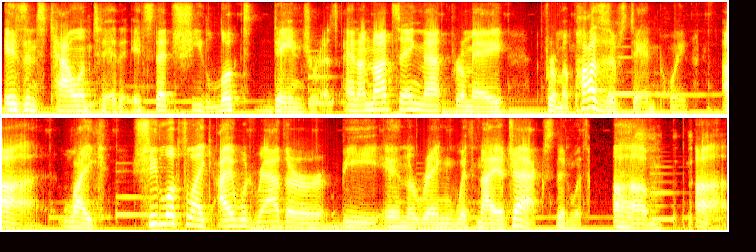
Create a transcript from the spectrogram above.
isn't talented. It's that she looked dangerous, and I'm not saying that from a from a positive standpoint. Uh, like she looked like I would rather be in the ring with Nia Jax than with um uh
